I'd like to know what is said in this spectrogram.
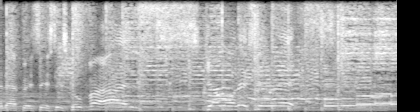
an epicist. It's called for Haz Come on let's hear it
